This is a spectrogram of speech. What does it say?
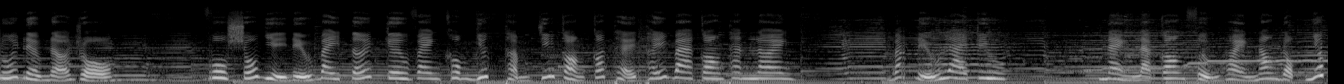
núi đều nở rộ. Vô số dị điểu bay tới kêu vang không dứt, Thậm chí còn có thể thấy ba con thanh loan. Bắt điểu lai triêu Nàng là con phượng hoàng non độc nhất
